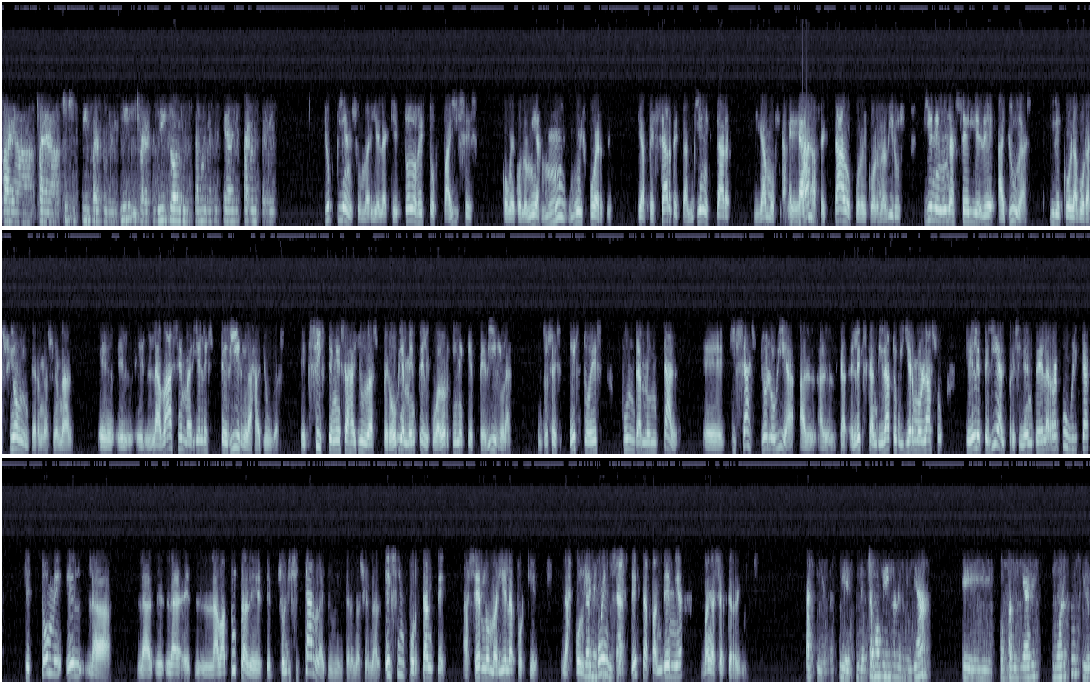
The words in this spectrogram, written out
para, para subsistir, para sobrevivir y para cubrir todo lo que necesitamos durante este año, Yo pienso, Mariela, que todos estos países con economías muy, muy fuertes, que a pesar de también estar, digamos, eh, afectados por el coronavirus, tienen una serie de ayudas y de colaboración internacional. El, la base, Mariel, es pedir las ayudas. Existen esas ayudas, pero obviamente el Ecuador tiene que pedirlas. Entonces, esto es fundamental eh, quizás yo lo vi al, al el ex candidato Guillermo Lazo, que él le pedía al presidente de la República que tome él la, la, la, batuta de, solicitar la ayuda internacional. Es importante hacerlo, Mariela, porque las consecuencias de esta pandemia van a ser terribles. Así es, así es. lo estamos viendo desde ya eh, con familiares muertos y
